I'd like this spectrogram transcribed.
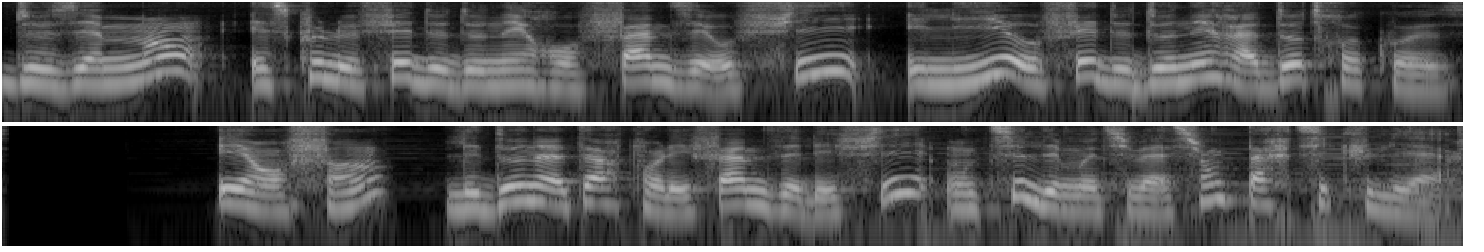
Deuxièmement, est-ce que le fait de donner aux femmes et aux filles est lié au fait de donner à d'autres causes? Et enfin, les donateurs pour les femmes et les filles ont-ils des motivations particulières?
